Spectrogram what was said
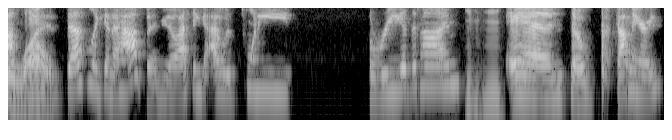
that's wow. what is definitely going to happen. You know, I think I was 23 at the time, Mm-hmm. and so got married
